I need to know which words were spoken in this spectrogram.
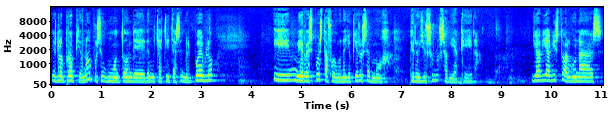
Es lo propio, ¿no? Pues un montón de, de muchachitas en el pueblo. Y mi respuesta fue, bueno, yo quiero ser monja, pero yo eso no sabía qué era. Yo había visto algunas,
